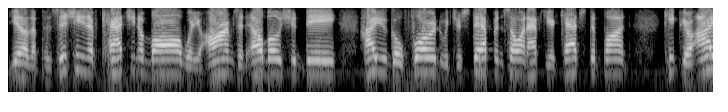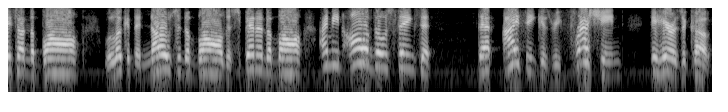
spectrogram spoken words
you know the positioning of catching a ball, where your arms and elbows should be, how you go forward with your step and so on after you catch the punt. Keep your eyes on the ball. We'll look at the nose of the ball, the spin of the ball. I mean, all of those things that that I think is refreshing to hear as a coach.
